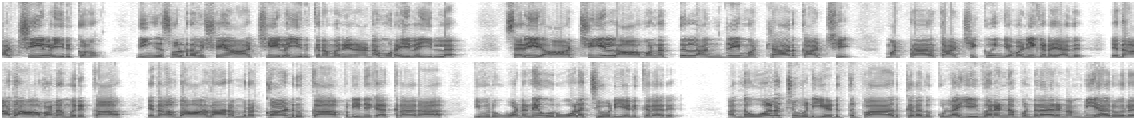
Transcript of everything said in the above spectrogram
ஆட்சியில் இருக்கணும். நீங்கள் சொல்கிற விஷயம் ஆட்சியில் இருக்கிற மாதிரி நடைமுறையில் இல்லை. சரி ஆட்சியில் ஆவணத்தில் அன்றி மற்றார் காட்சி மற்றார் காட்சிக்கும் இங்கே வழி கிடையாது. ஏதாவது ஆவணம் இருக்கா? ஏதாவது ஆதாரம் ரெக்கார்டு இருக்கா? அப்படின்னு கேட்குறாரா இவர் உடனே ஒரு ஓலைச்சுவடி எடுக்கிறாரு. அந்த ஓலைச்சுவடியை எடுத்து பார்க்கறதுக்குள்ளே இவர் என்ன பண்ணுறாரு நம்பியார் ஒரு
